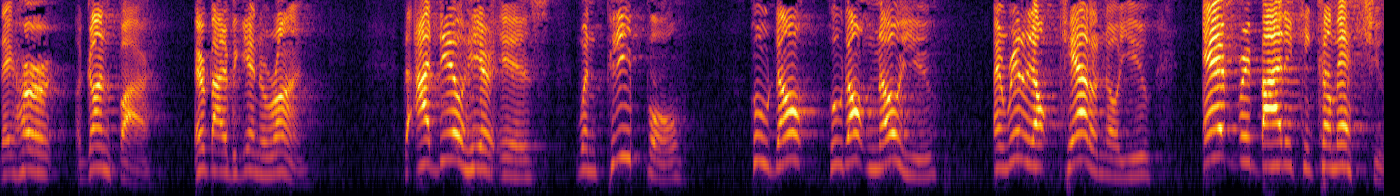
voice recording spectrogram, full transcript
they heard a gunfire, everybody began to run. The ideal here is when people who don't, who don't know you and really don't care to know you, everybody can come at you.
